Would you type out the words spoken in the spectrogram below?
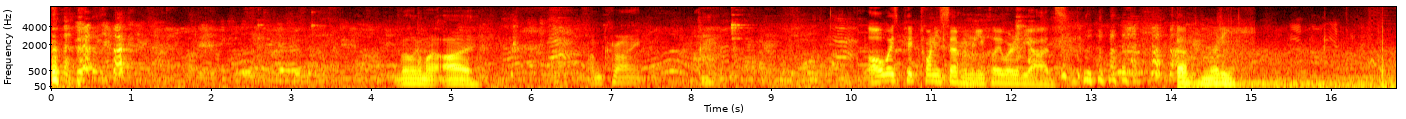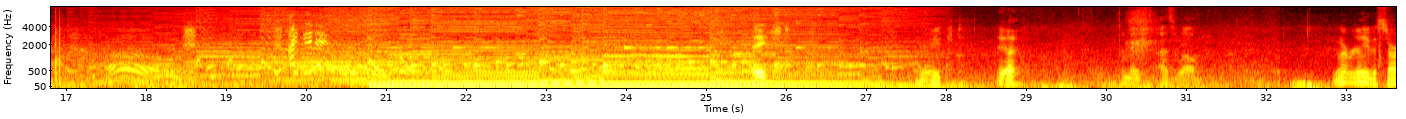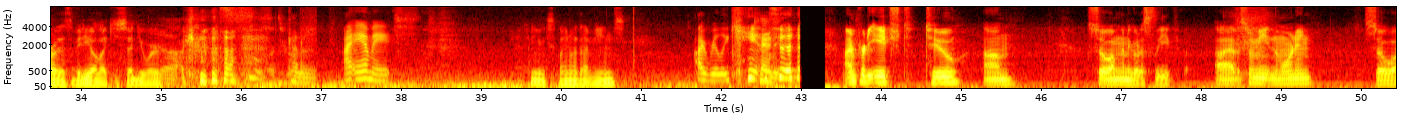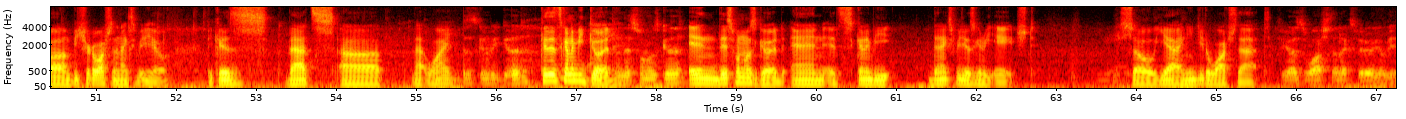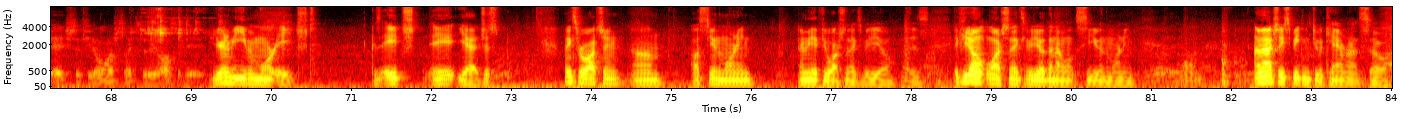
Bro, look at my eye. I'm crying. Always pick 27 when you play What Are the Odds. yeah, I'm ready. Oh. I did it. Aged. You're aged. Yeah. I'm aged as well. You weren't really the star of this video like you said you were. Yeah. kind of. I am H. Can you explain what that means? I really can't. Can? I'm pretty aged too. Um, so I'm gonna go to sleep. I have a swim meet in the morning, so uh, be sure to watch the next video because that's uh that why Is this gonna be good? because it's gonna be good. And this one was good? And this one was good, and it's gonna be the next video is gonna be aged. So yeah, I need you to watch that. If you guys watch the next video, you'll be aged. If you don't watch the next video, you'll also be aged. You're gonna be even more aged, cause aged, yeah. Just thanks for watching. Um, I'll see you in the morning. I mean, if you watch the next video, that is. If you don't watch the next video, then I won't see you in the morning. Um, I'm actually speaking to a camera, so.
